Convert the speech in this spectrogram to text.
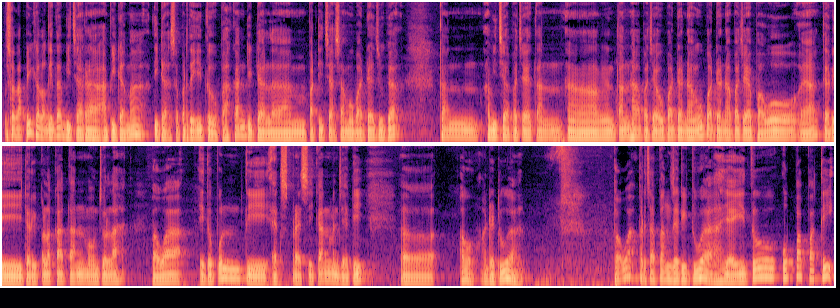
tetapi kalau kita bicara abidama tidak seperti itu. Bahkan di dalam Patijak Samupada juga kan awija pacayatan uh, tanha pacaya upadana upadana pacaya bawo ya dari dari pelekatan muncullah bahwa itu pun diekspresikan menjadi uh, oh ada dua bahwa bercabang jadi dua yaitu upapati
